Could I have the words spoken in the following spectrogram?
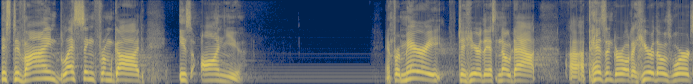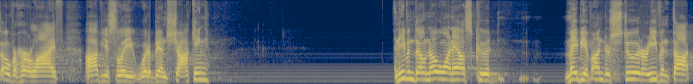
This divine blessing from God is on you. And for Mary to hear this, no doubt, uh, a peasant girl to hear those words over her life obviously would have been shocking. And even though no one else could maybe have understood or even thought,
